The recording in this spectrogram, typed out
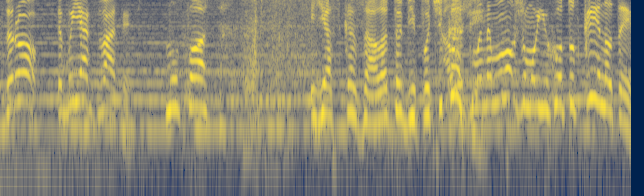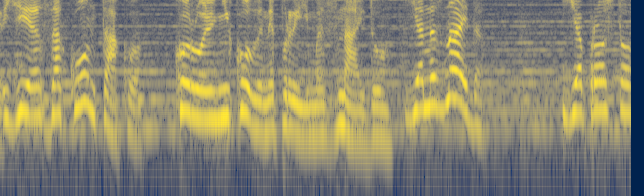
Здоров, тебе як звати? Муфаса. Я сказала тобі почекати. Але ж ми не можемо його тут кинути. Є закон, тако. Король ніколи не прийме знайду. Я не знайда. Я просто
